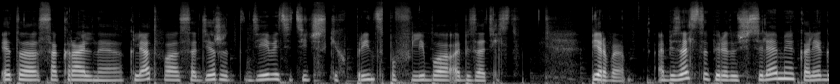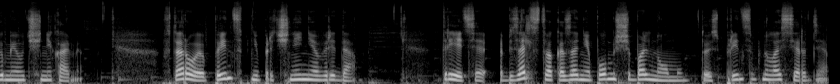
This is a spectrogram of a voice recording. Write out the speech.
Эта сакральная клятва содержит 9 этических принципов либо обязательств. Первое. Обязательство перед учителями, коллегами и учениками. Второе. Принцип непричинения вреда. Третье. Обязательство оказания помощи больному, то есть принцип милосердия.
